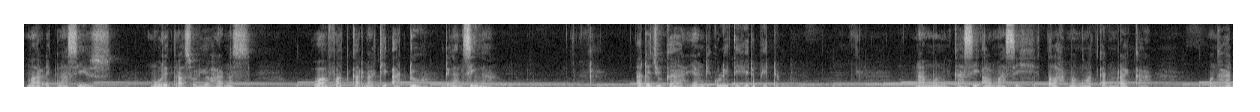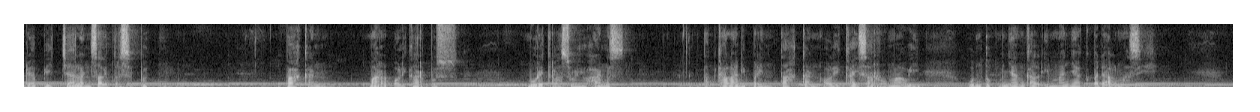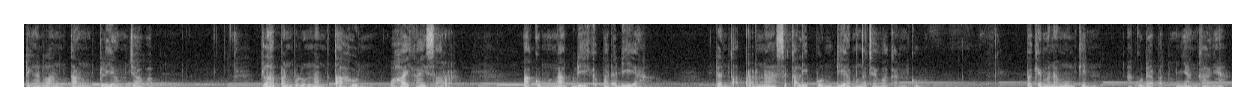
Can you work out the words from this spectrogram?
Mar Ignatius, murid Rasul Yohanes, wafat karena diadu dengan singa. Ada juga yang dikuliti hidup-hidup namun kasih Al-Masih telah menguatkan mereka menghadapi jalan salib tersebut. Bahkan Mar Polikarpus, murid Rasul Yohanes, tatkala diperintahkan oleh Kaisar Romawi untuk menyangkal imannya kepada Al-Masih. Dengan lantang beliau menjawab, 86 tahun, wahai Kaisar, aku mengabdi kepada dia dan tak pernah sekalipun dia mengecewakanku. Bagaimana mungkin aku dapat menyangkalnya?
